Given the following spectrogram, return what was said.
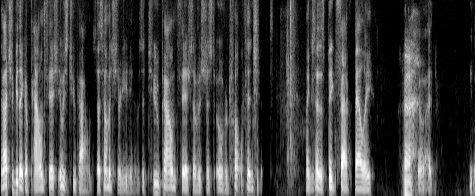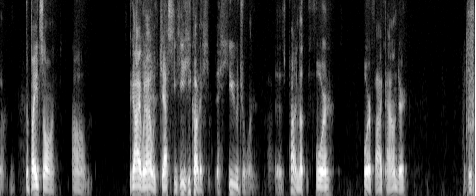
And that should be like a pound fish. It was two pounds. That's how much they're eating. It was a two pound fish that was just over 12 inches. Like just has this big fat belly. Yeah. So I, you know, the bite's on. Um, the guy I went out with Jesse. He he caught a, a huge one. It was probably not four, four or five pounder, which has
